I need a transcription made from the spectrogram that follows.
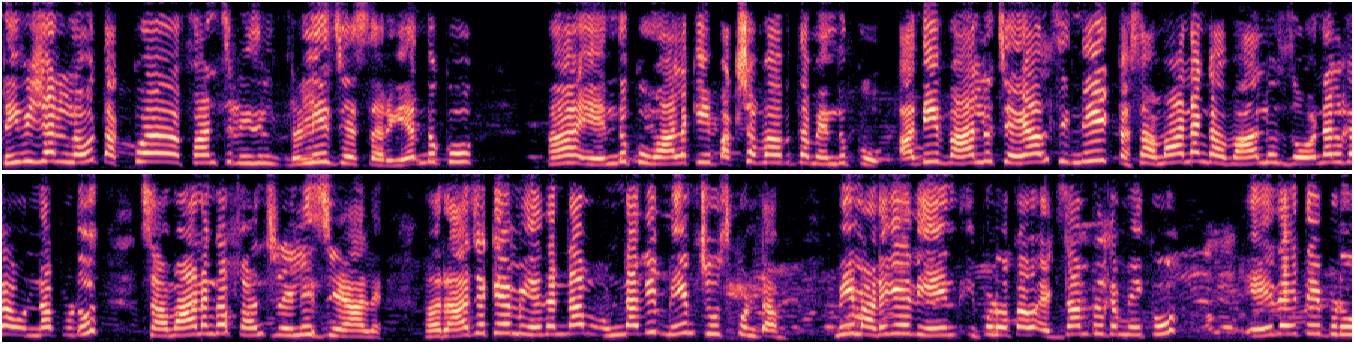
డివిజన్లో తక్కువ ఫండ్స్ రిలీజ్ చేస్తారు. ఎందుకు? ఎందుకు? వాళ్ళకి పక్షపాతం ఎందుకు? అది వాళ్ళు చేయాల్సింది సమానంగా వాళ్ళు జోనల్గా ఉన్నప్పుడు సమానంగా ఫండ్స్ రిలీజ్ చేయాలి. రాజకీయం ఏదన్నా ఉన్నది మేము చూసుకుంటాం. మేము అడిగేది ఏం- ఇప్పుడు ఒక ఎగ్జాంపుల్గా మీకు ఏదైతే ఇప్పుడు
